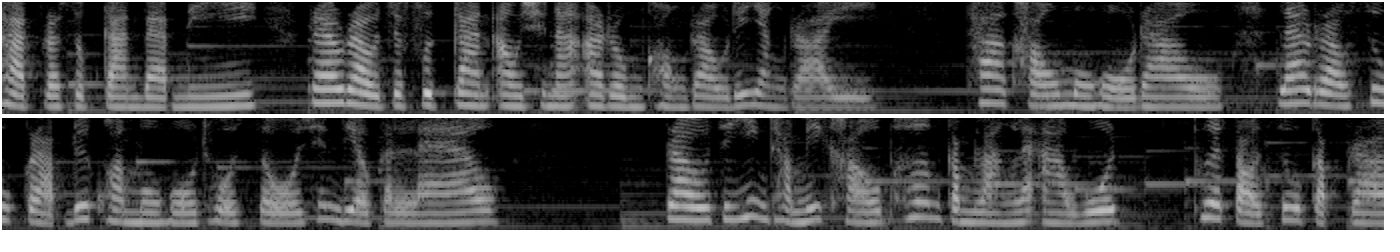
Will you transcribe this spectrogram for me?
ขาดประสบการณ์แบบนี้ แล้วเราจะฝึกการเอาชนะอารมณ์ของเราได้อย่างไร ถ้าเขาโมโหเรา และเราสู้กลับด้วยความโมโหโทโซเช่นเดียวกันแล้ว เราจะยิ่งทำให้เขาเพิ่มกำลังและอาวุธ เพื่อต่อสู้กับเรา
